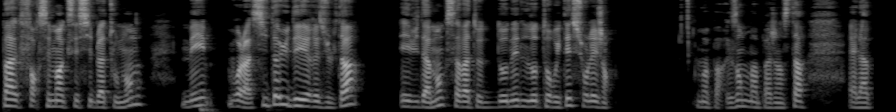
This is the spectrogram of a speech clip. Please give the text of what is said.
pas forcément accessibles à tout le monde. Mais voilà, si tu as eu des résultats, évidemment que ça va te donner de l'autorité sur les gens. Moi, par exemple, ma page Insta, elle a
